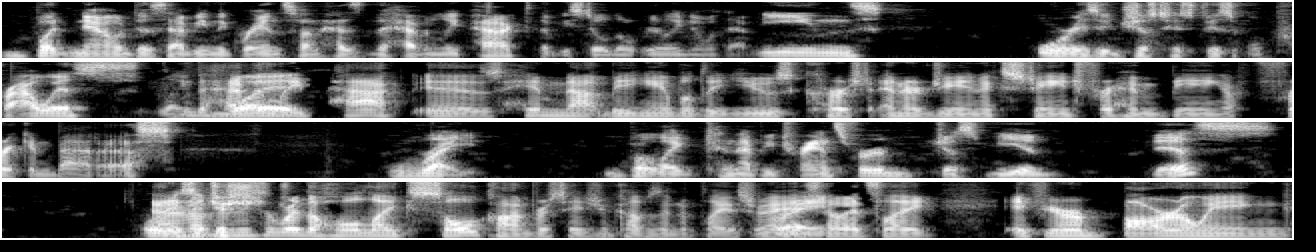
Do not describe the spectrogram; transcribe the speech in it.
but now does that mean the grandson has the heavenly pact that we still don't really know what that means or is it just his physical prowess? Like the what- Heavenly Pact is him not being able to use cursed energy in exchange for him being a freaking badass. right? But like, can that be transferred just via this, I don't is know, just this is where the whole like soul conversation comes into place, right? Right. So it's like if you're borrowing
